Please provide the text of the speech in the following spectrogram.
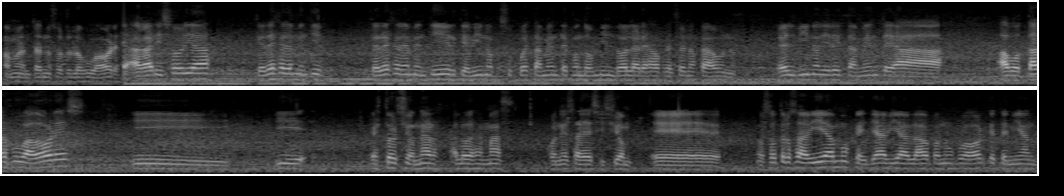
vamos a entrar nosotros los jugadores. A Gary Soria, que deje de mentir, que deje de mentir, que vino supuestamente con 2 mil dólares a ofrecernos cada uno. Él vino directamente a, a votar jugadores y, y extorsionar a los demás con esa decisión. Eh, nosotros sabíamos que ya había hablado con un jugador que tenían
